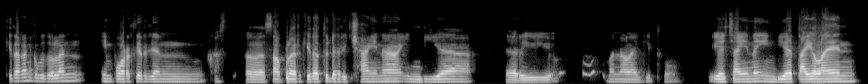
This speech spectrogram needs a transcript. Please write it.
kita kan kebetulan importir dan eh, supplier kita tuh dari China, India, dari mana lagi tuh? Ya China, India, Thailand.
